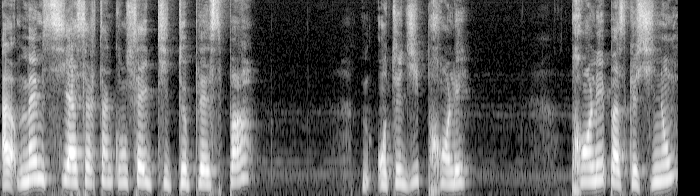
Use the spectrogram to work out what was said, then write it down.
alors, même s'il y a certains conseils qui ne te plaisent pas, on te dit prends-les. Prends-les parce que sinon,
